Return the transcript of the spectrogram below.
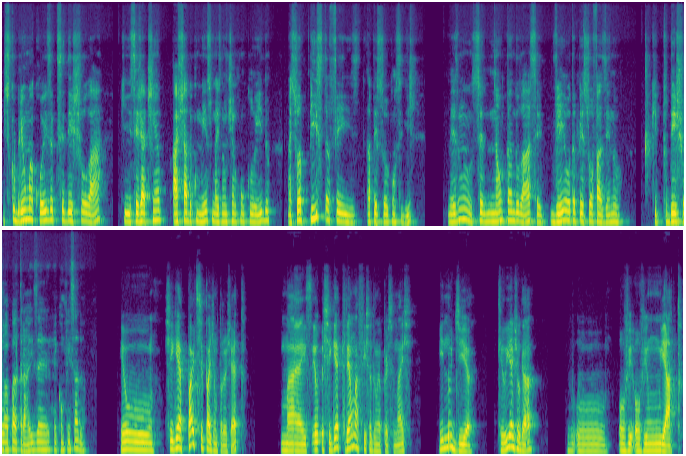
descobriu uma coisa que você deixou lá, que você já tinha achado no começo, mas não tinha concluído. Mas sua pista fez a pessoa conseguir. Mesmo você não estando lá, você vê outra pessoa fazendo o que tu deixou lá pra trás, é recompensador. Eu cheguei a participar de um projeto, mas eu eu cheguei a criar uma ficha do meu personagem e no dia que eu ia jogar, o- houve, houve um hiato,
